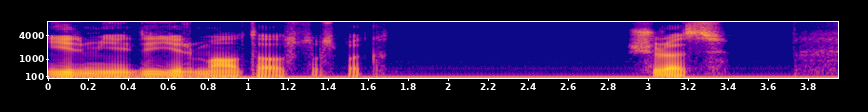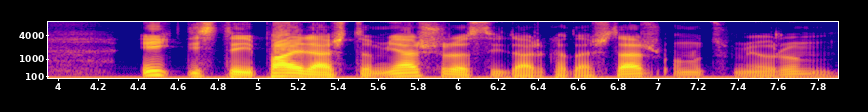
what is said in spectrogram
27-26 Ağustos bakın. Şurası. İlk listeyi paylaştığım yer şurasıydı arkadaşlar. Unutmuyorum.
